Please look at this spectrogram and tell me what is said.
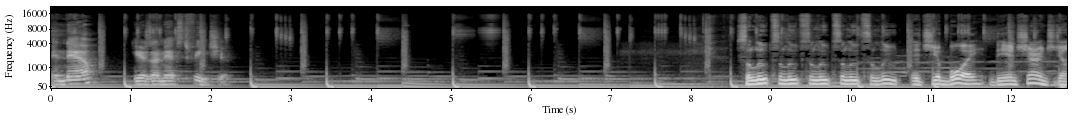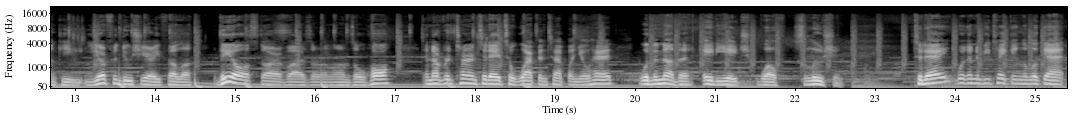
And now, here's our next feature. Salute, salute, salute, salute, salute. It's your boy, the insurance junkie, your fiduciary fella, the all star advisor, Alonzo Hall, and I've returned today to Weapon Tap on Your Head with another ADH Wealth Solution. Today, we're going to be taking a look at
